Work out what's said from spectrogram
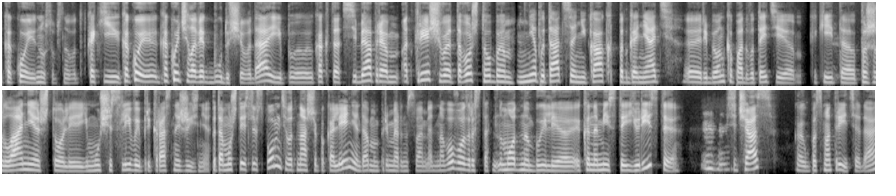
какой, ну, собственно, вот какие, какой, какой человек будущего, да, и как-то себя прям открещивая от того, чтобы не пытаться никак подгонять э, ребенка под вот эти какие-то пожелания, что ли, ему счастливой и прекрасной жизни. Потому что если вспомнить, вот наше поколение, да, мы примерно с вами одного возраста, модно были экономисты и юристы, Сейчас как бы посмотрите, да,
